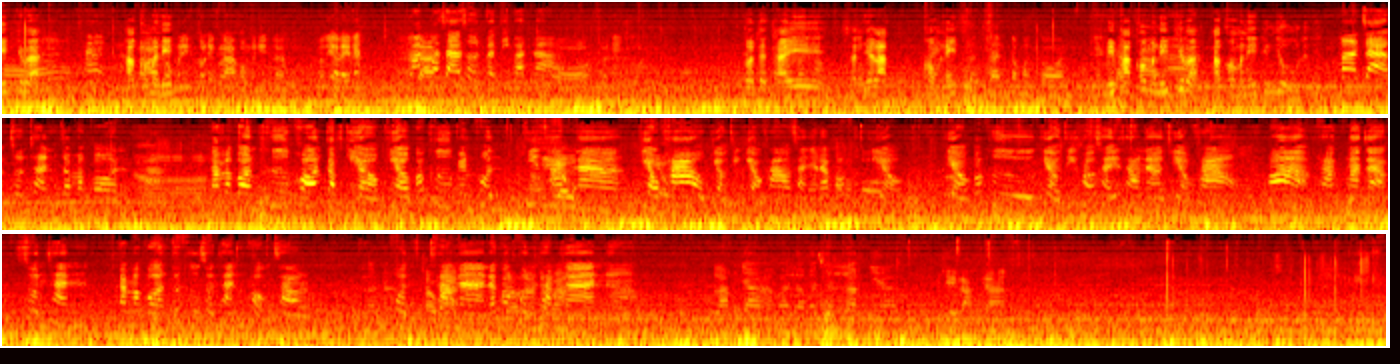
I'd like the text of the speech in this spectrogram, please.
นิสต์ใช่ป่ะใช่พรรคคอมมิวนิสต์เขาเรียกลาคอมมิวนิสต์เหรอเขาเรียกอะไรนะพรรคประชาชนปฏิบัติลาอ๋วอประชาชนก็จะใช้สัญลักษณ์คอมมิวนิสต์ส่วนชั้นกรรมกรมีพรรคคอมมิวนิสต์ใช่ป่ะพรรคคอมมิวนิสต์ยังอยู่นะเนี่ยมาจากชนชั้นกรรมกรอ๋อ ค่ะ กรรมกรคือค้อนกับเกี่ยว เกี่ยวก็คือเป็นคนที่ทำนา เกี่ยวข้าว เกี่ยวที่เกี่ยวข้าวสัญลักษณ์ก็คือเกี่ยว เกี่ยวก็คือเกี่ยวที่เขาใช้ชาวนาเกี่ยวข้าว เพราะว่าพักมาจากชนชั้นกรรมกรก็คือชนชั้นของชาวคนชาวนาแล้วก็คนทำงานเออ รับยาวันละมาฉันรับยา ไม่ใช่หลักยา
